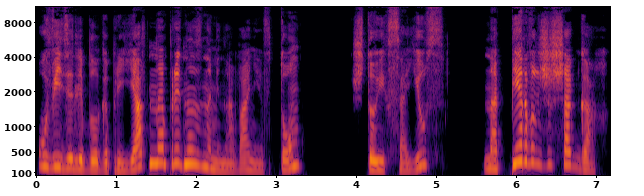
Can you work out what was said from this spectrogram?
увидели благоприятное предназнаменование в том, что их союз на первых же шагах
